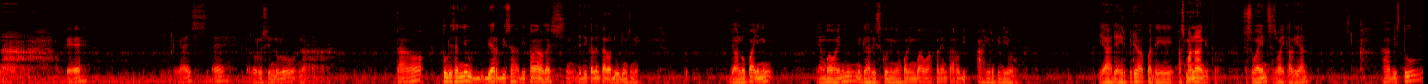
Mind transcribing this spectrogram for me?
Nah oke. Okay. oke okay guys. Eh kita lurusin dulu. Nah taruh tulisannya biar bisa ditoel guys. Jadi kalian taruh di ujung sini. Jangan lupa ini yang bawah ini nih, nih garis kuning yang paling bawah kalian taruh di akhir video. Ya di akhir video apa di pas mana gitu. Sesuaiin sesuai kalian. Habis itu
